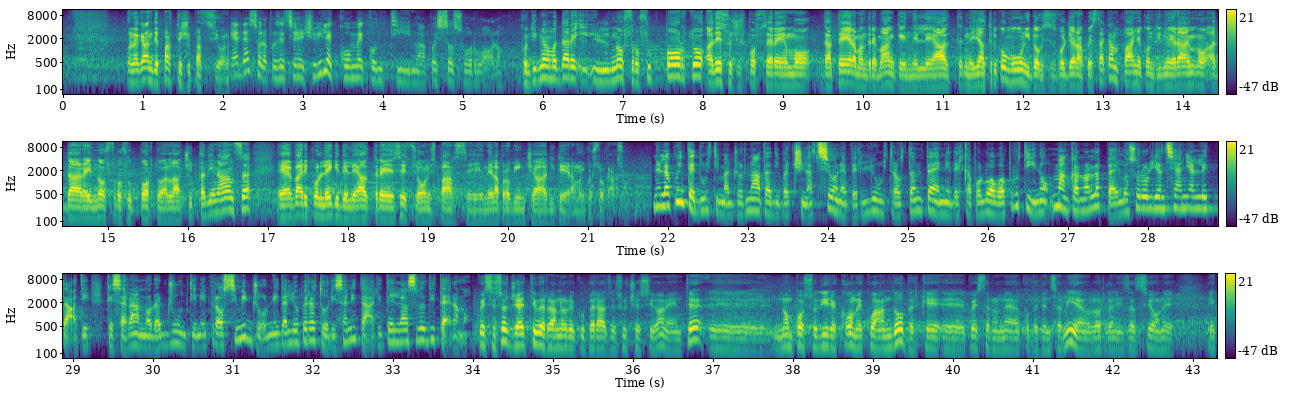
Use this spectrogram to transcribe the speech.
una grande partecipazione. E adesso la protezione civile come continua questo suo ruolo? Continuiamo a dare il nostro supporto, adesso ci sposteremo da Teramo, andremo anche alt negli altri comuni dove si svolgerà questa campagna, continueremo a dare il nostro supporto alla cittadinanza e ai vari colleghi delle altre sezioni sparse nella provincia di Teramo in questo caso. Nella quinta ed ultima giornata di vaccinazione per gli ultra ottantenni del capoluogo aprutino mancano all'appello solo gli anziani allettati che saranno raggiunti nei prossimi giorni dagli operatori sanitari dell'ASL di Teramo. Questi soggetti verranno recuperati successivamente, eh, non posso dire come e quando perché eh, questa non è una competenza mia, è un'organizzazione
